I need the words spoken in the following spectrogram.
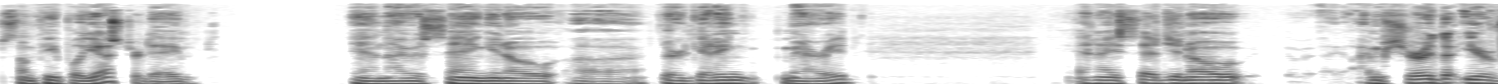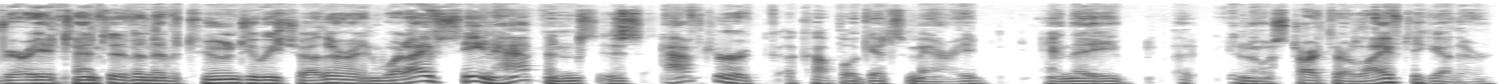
some people yesterday, and I was saying, you know, uh, they're getting married, and I said, you know, I'm sure that you're very attentive and attuned to each other. And what I've seen happens is after a couple gets married and they, uh, you know, start their life together,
